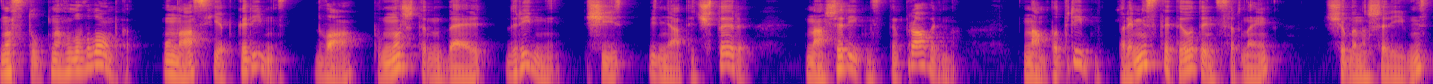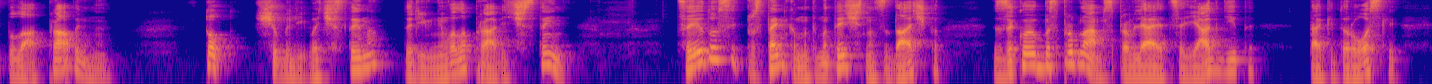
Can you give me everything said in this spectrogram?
Наступна головоломка. У нас є така рівність 2 помножити на 9 дорівнює 6 відняти 4. Наша рівність неправильна. Нам потрібно перемістити один сірник, щоб наша рівність була правильною. Тобто, щоб ліва частина дорівнювала правій частині. Це є досить простенька математична задачка, з якою без проблем справляються як діти, так і дорослі.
